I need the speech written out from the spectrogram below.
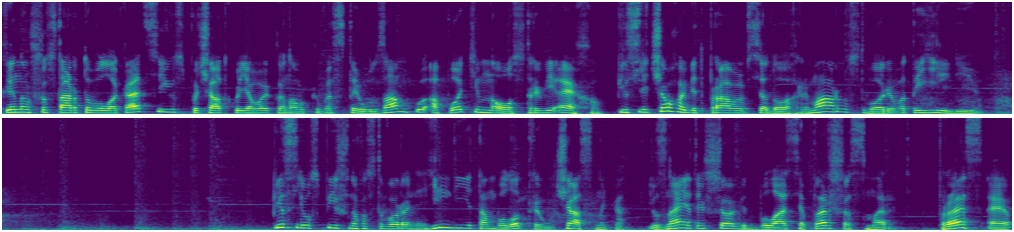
Покинувши стартову локацію, спочатку я виконав квести у замку, а потім на острові Ехо. Після чого відправився до Гримару створювати гільдію. Після успішного створення гільдії там було три учасника. І знаєте що? Відбулася перша смерть. Прес F.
